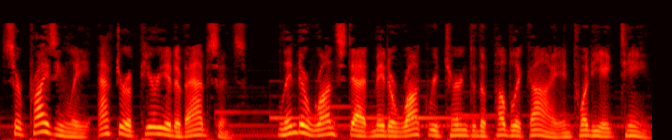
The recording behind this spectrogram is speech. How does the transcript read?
Surprisingly, after a period of absence, Linda Ronstadt made a rock return to the public eye in 2018.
